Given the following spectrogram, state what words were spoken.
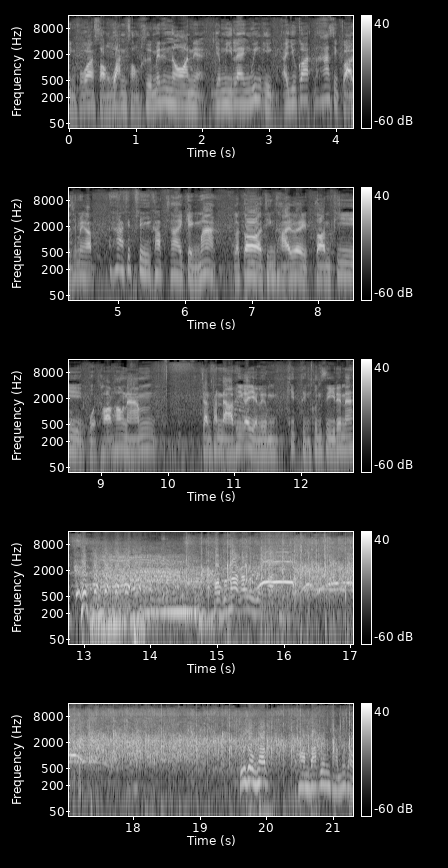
ริงๆ เพราะว่า 2 วัน 2 คืนไม่ได้นอนเนี่ย ยังมีแรงวิ่งอีก อายุก็ 50 กว่าแล้วใช่ไหมครับ 54 ครับ ใช่เก่งมาก แล้วก็ทิ้งท้ายด้วยตอนพี่ปวดท้องเข้าห้องน้ำจันทร์พันดาวพี่ก็อย่าลืมคิดถึงคุณซีด้วยนะ ขอบคุณมากครับคุณผู้ชมครับ คุณผู้ชมครับ ความรักเนี่ยมันทำให้เรา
